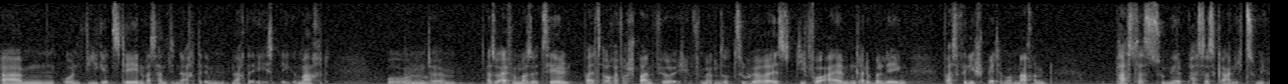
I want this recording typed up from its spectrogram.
Ähm, und wie geht's denen? Was haben sie nach, dem, nach der ESB gemacht? Und Genau. ähm, also einfach mal so erzählen, weil es auch einfach spannend für, ich glaub, für unsere Zuhörer ist, die vor allem gerade überlegen, was will ich später mal machen? Passt das zu mir? Passt das gar nicht zu mir?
